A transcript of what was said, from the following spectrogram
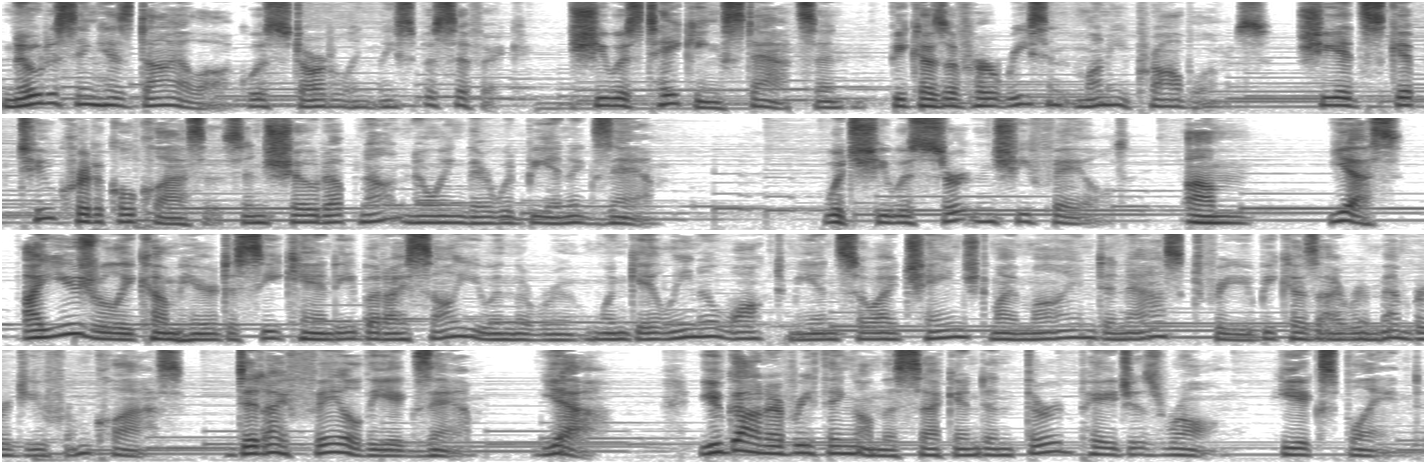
Noticing his dialogue was startlingly specific. She was taking stats, and because of her recent money problems, she had skipped two critical classes and showed up not knowing there would be an exam, which she was certain she failed. Um, yes, I usually come here to see Candy, but I saw you in the room when Galena walked me, and so I changed my mind and asked for you because I remembered you from class. Did I fail the exam? Yeah, you got everything on the second and third pages wrong, he explained.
